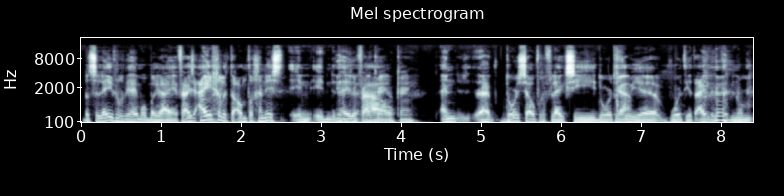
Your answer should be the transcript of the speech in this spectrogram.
Dat zijn leven nog niet helemaal op een rij heeft. Hij is eigenlijk de antagonist in, in het hele verhaal. Oké. En eh, door zelfreflectie, door het Ja. goede, wordt hij uiteindelijk een norm-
